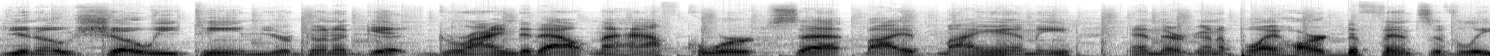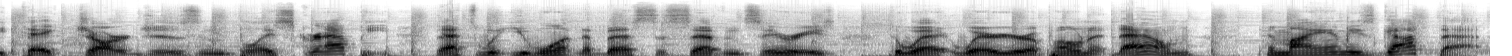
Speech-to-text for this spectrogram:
you know, showy team. You're going to get grinded out in the half court set by Miami, and they're going to play hard defensively, take charges, and play scrappy. That's what you want in a best of seven series to wear, wear your opponent down, and Miami's got that.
